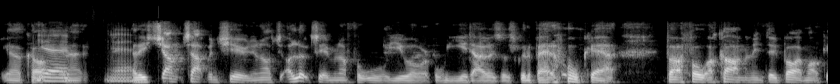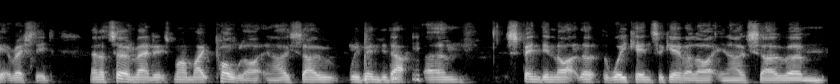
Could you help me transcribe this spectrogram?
Yeah, I can't. Yeah, you know. yeah. And he jumped up and cheered, and I, I looked at him and I thought, "Oh, you horrible weirdo!" As I was going to about to walk out, but I thought I can't. I'm in Dubai. I might get arrested. And I turned around and it's my mate Paul, like you know. So we've ended up um, spending like the, the weekend together, like you know. So, um,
